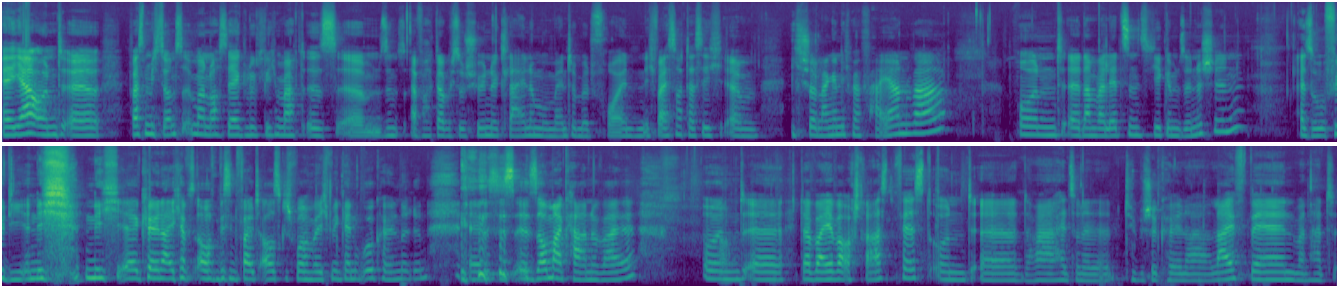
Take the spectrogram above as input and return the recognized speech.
äh, ja und äh, was mich sonst immer noch sehr glücklich macht, ist, ähm, sind einfach, glaube ich, so schöne kleine Momente mit Freunden. Ich weiß noch, dass ich, ähm, ich schon lange nicht mehr feiern war. Und äh, dann war letztens Jig im Sinneschin also für die nicht, nicht äh, Kölner, ich habe es auch ein bisschen falsch ausgesprochen, weil ich bin keine Urkölnerin. Äh, das ist äh, Sommerkarneval. Und äh, dabei war auch Straßenfest und äh, da war halt so eine typische Kölner Liveband. Man hat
